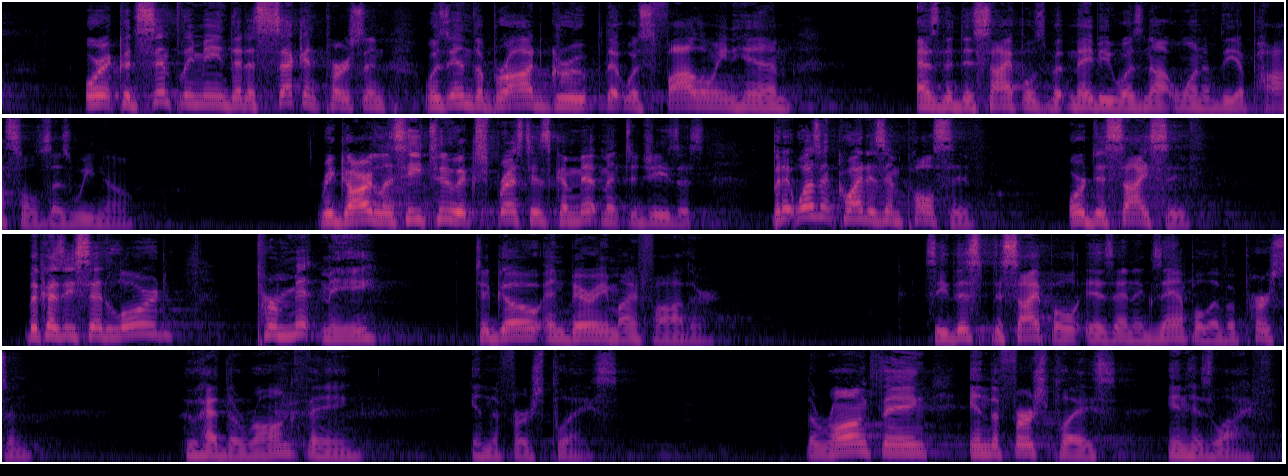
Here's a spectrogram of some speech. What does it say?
or it could simply mean that a second person was in the broad group that was following him as the disciples, but maybe was not one of the apostles, as we know. Regardless, he too expressed his commitment to Jesus, but it wasn't quite as impulsive or decisive because he said, Lord, permit me to go and bury my father. See, this disciple is an example of a person who had the wrong thing in the first place. The wrong thing in the first place in his life.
